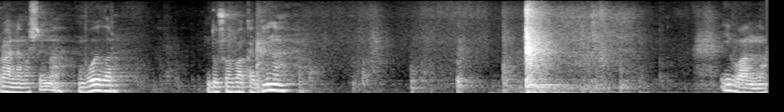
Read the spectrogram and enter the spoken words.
Пральна машина, бойлер, душова кабіна. І ванна.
